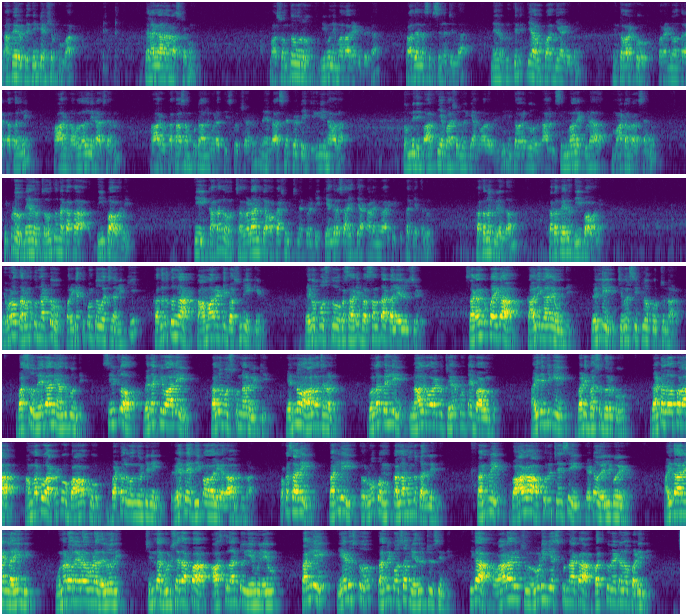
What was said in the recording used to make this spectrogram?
నా పేరు పెద్దింటి అశోక్ కుమార్. తెలంగాణ రాష్ట్రము. మా సొంత ఊరు భీముని మల్లారెడ్డిపేట రాజన్న సిరిసిల్ల జిల్లా. నేను వృత్తిరీత్యా ఉపాధ్యాయుడిని. ఇంతవరకు రెండు వందల కథల్ని ఆరు నవలల్ని రాశాను. ఆరు కథా సంపుటాలను కూడా తీసుకొచ్చాను. నేను రాసినటువంటి జిగిరి నవల తొమ్మిది భారతీయ భాషల్లోకి అనువాదమైంది. ఇంతవరకు నాలుగు సినిమాలకు కూడా మాటలు రాశాను. ఇప్పుడు నేను చదువుతున్న కథ దీపావళి. ఈ కథను చదవడానికి అవకాశం ఇచ్చినటువంటి కేంద్ర సాహిత్య అకాడమీ వారికి కృతజ్ఞతలు. కథలోకి వెళ్దాం. కథ పేరు దీపావళి. ఎవరో తరుముతున్నట్టు పరిగెత్తుకుంటూ వచ్చిన విక్కి కదులుతున్న కామారెడ్డి బస్సును ఎక్కిండు ఎగపోస్తూ ఒకసారి బస్సు అంతా కలియజూసాడు సగంకు పైగా ఖాళీగానే ఉంది. వెళ్ళి చివరి సీట్లో కూర్చున్నాడు. బస్సు వేగాన్ని అందుకుంది. సీట్లో వెనక్కి వాలి కళ్ళు మూసుకున్నాడు విక్కి. ఎన్నో ఆలోచనలు. గొల్లపెల్లి నాలుగు వరకు చేరుకుంటే బాగుండు. ఐదింటికి బడి బస్సు దొరుకు. గంట లోపల అమ్మకు అక్కకు బావకు బట్టలు గొందుంటిని రేపే దీపావళి కదా అనుకున్నాడు. ఒకసారి తల్లి రూపం కళ్ళ ముందు కదిలింది. తండ్రి బాగా అప్పులు చేసి ఎటో వెళ్ళిపోయాడు. ఐదారేళ్ళు అయింది ఉన్నడో లేడో కూడా తెలియదు చిన్న గుడిసె తప్ప ఆస్తులంటూ ఏమీ లేవు. తల్లి ఏడుస్తూ తండ్రి కోసం ఎదురు చూసింది. ఇక రాడాన్ని రూఢి చేసుకున్నాక బతుకు వేటలో పడింది.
